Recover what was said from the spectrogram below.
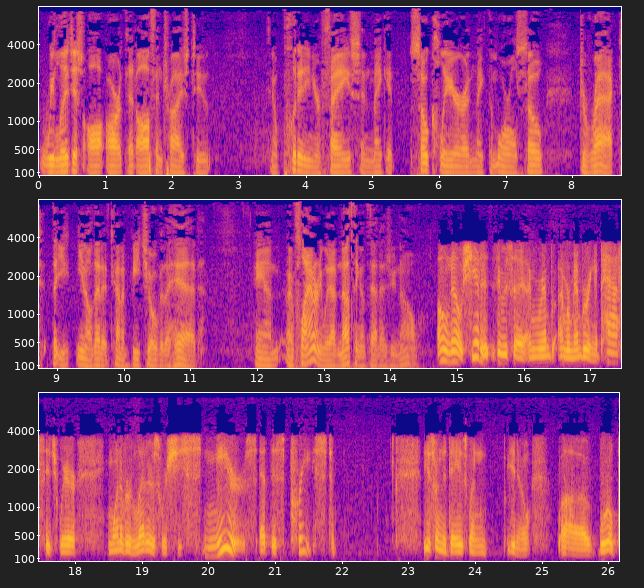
religious art that often tries to, you know, put it in your face and make it so clear and make the morals so direct that you, you know, that it kind of beats you over the head. And uh, Flannery would have nothing of that, as you know. Oh no, she had a. There was a. I remember. I'm remembering a passage where, in one of her letters, where she sneers at this priest. These were in the days when you know, uh, world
